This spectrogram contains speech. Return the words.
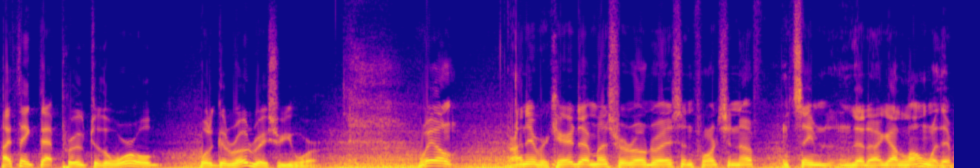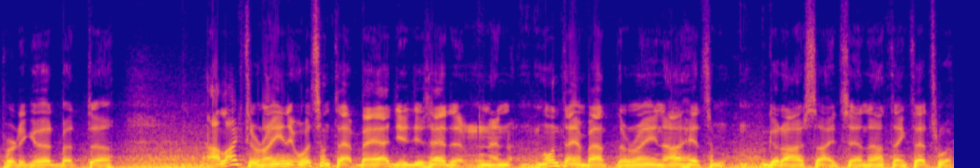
I think that proved to the world what a good road racer you were. Well, I never cared that much for road racing. Fortunate enough, it seemed that I got along with it pretty good. But uh, I liked the rain. It wasn't that bad. You just had to, and one thing about the rain, I had some good eyesight, and I think that's what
